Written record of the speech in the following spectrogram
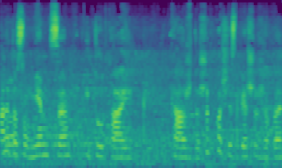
Ale to są Niemcy i tutaj każdy szybko się spieszy, żeby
